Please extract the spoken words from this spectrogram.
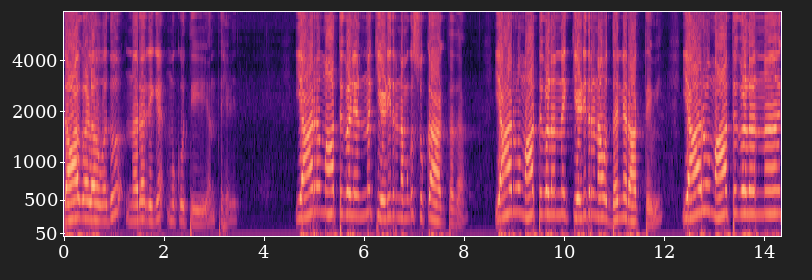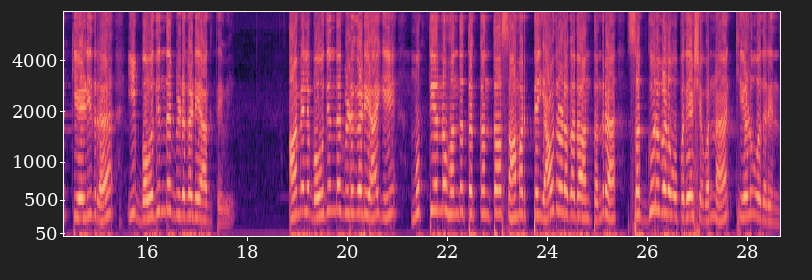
ದಾಗಳವದು ನರರಿಗೆ ಮುಕುತಿ ಅಂತ ಹೇಳಿದರು. ಯಾರ ಮಾತುಗಳನ್ನು ಕೇಳಿದ್ರೆ ನಮಗೂ ಸುಖ ಆಗ್ತದ. ಯಾರು ಮಾತುಗಳನ್ನು ಕೇಳಿದ್ರೆ ನಾವು ಧನ್ಯರಾಗ್ತೇವೆ. ಯಾರು ಮಾತುಗಳನ್ನು ಕೇಳಿದ್ರೆ ಈ ಬೌದಿಂದ ಬಿಡುಗಡೆ ಆಗ್ತೇವೆ. ಆಮೇಲೆ ಬೌದಿಂದ ಬಿಡುಗಡೆಯಾಗಿ ಮುಕ್ತಿಯನ್ನು ಹೊಂದತಕ್ಕಂಥ ಸಾಮರ್ಥ್ಯ ಯಾವುದ್ರೊಳಗದ ಅಂತಂದ್ರೆ ಸದ್ಗುರುಗಳ ಉಪದೇಶವನ್ನ ಕೇಳುವುದರಿಂದ,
